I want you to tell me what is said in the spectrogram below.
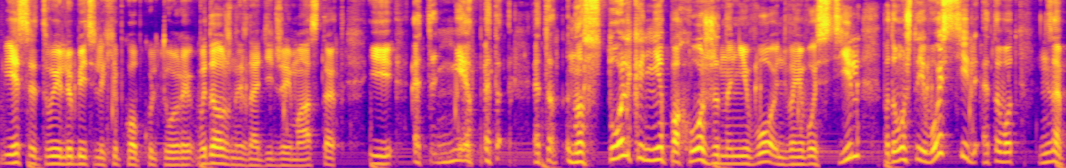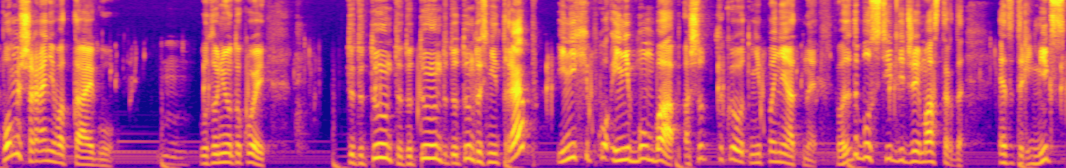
Если вы любители хип-хоп культуры, вы должны знать DJ Mustard. И это не... Это, это настолько не похоже на него, на его стиль, потому что его стиль, это вот, не знаю, помнишь раннего Тайгу? Вот у него такой ту-ту-тун, ту-ту-тун, ту-ту-тун, то есть не трэп и не хип-хоп, и не бумбап, а что-то такое вот непонятное. Вот это был стиль диджей Мастерда. Этот ремикс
